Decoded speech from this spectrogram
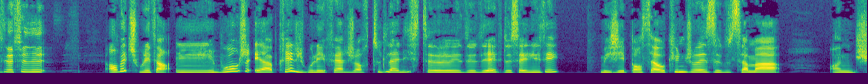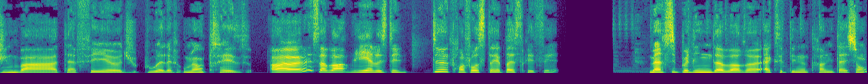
C'est fini. En fait, je voulais faire une bourge et après, je voulais faire genre toute la liste de DF de célébrité. Mais j'ai pensé à aucune joueuse. Ça m'a en June, bah, t'as fait, euh, du coup, elle a fait combien? 13. Ah ouais, ça va. Mais elle restait deux. Franchement, ça t'avait pas stressé. Merci, Pauline, d'avoir euh, accepté notre invitation.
